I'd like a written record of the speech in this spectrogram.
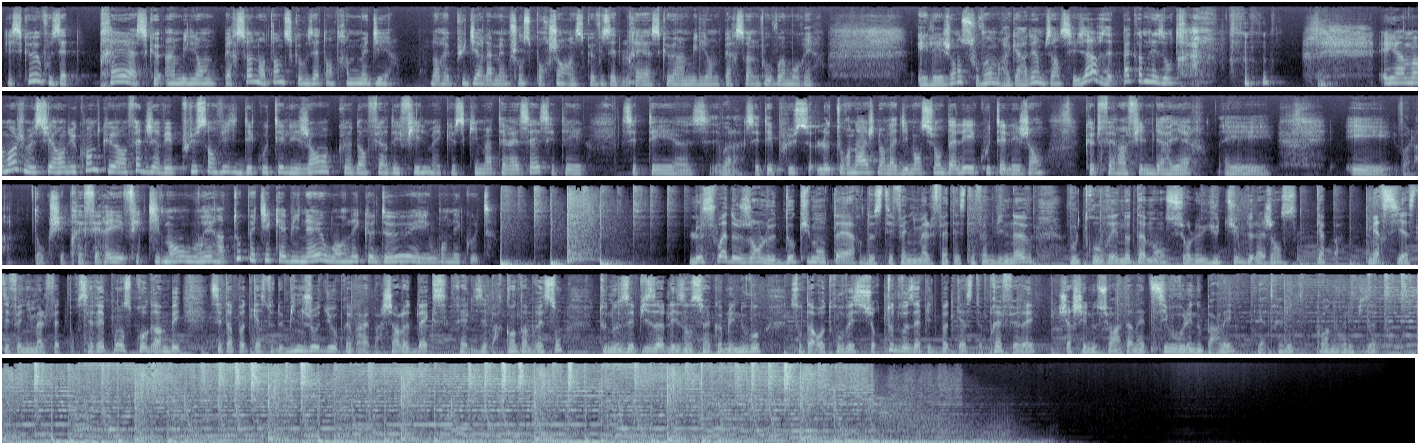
Est-ce que vous êtes prêt à ce qu'un million de personnes entendent ce que vous êtes en train de me dire? On aurait pu dire la même chose pour Jean. Est-ce que vous êtes mmh. prêt à ce qu'un million de personnes vous voient mourir? Et les gens souvent me regardaient en me disant c'est bizarre, vous n'êtes pas comme les autres. Et à un moment, je me suis rendu compte que en fait, j'avais plus envie d'écouter les gens que d'en faire des films et que ce qui m'intéressait, c'était, c'était, euh, voilà, c'était plus le tournage dans la dimension d'aller écouter les gens que de faire un film derrière. Et, et voilà. Donc j'ai préféré effectivement ouvrir un tout petit cabinet où on n'est que deux et où on écoute. Le choix de Jean, le documentaire de Stéphanie Malfette et Stéphane Villeneuve, vous le trouverez notamment sur le YouTube de l'agence Kappa. Merci à Stéphanie Malfette pour ses réponses. Programme B, c'est un podcast de Binge Audio préparé par Charlotte Bex, réalisé par Quentin Bresson. Tous nos épisodes, les anciens comme les nouveaux, sont à retrouver sur toutes vos applis de podcast préférées. Cherchez-nous sur Internet si vous voulez nous parler. Et à très vite pour un nouvel épisode.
